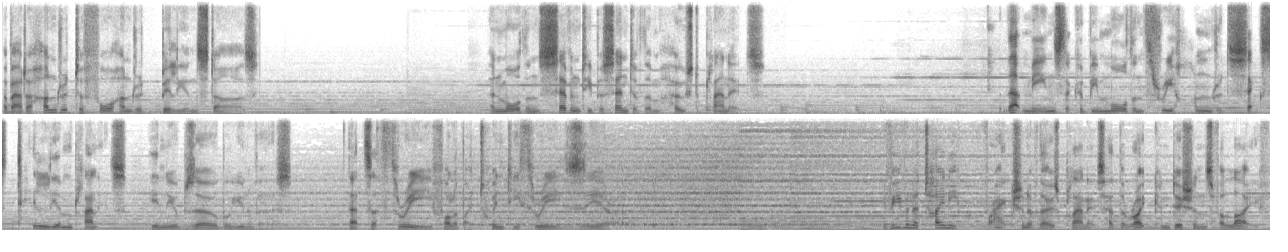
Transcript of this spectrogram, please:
about 100 to 400 billion stars. And more than 70% of them host planets. That means there could be more than 300 sextillion planets in the observable universe. That's a 3 followed by 23 zero. If even a tiny fraction of those planets had the right conditions for life,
